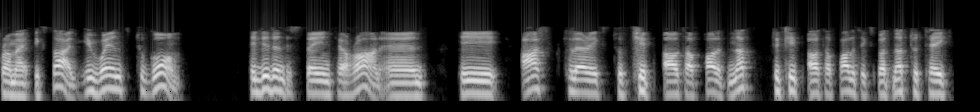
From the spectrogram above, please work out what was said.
from exile. He went to Qom. He didn't stay in Tehran, and he asked clerics to keep out of politics, not to keep out of politics, but not to take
